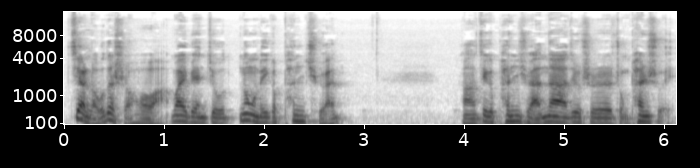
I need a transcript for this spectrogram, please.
建楼的时候啊，外边就弄了一个喷泉，啊，这个喷泉呢就是总喷水。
